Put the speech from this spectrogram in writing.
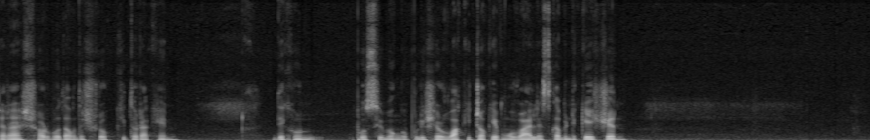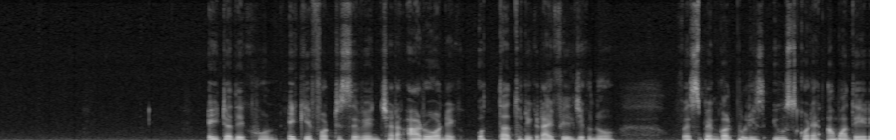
যারা সর্বদা আমাদের সুরক্ষিত রাখেন। দেখুন, পশ্চিমবঙ্গ পুলিশের ওয়াকি টকে এবং ওয়্যারলেস কমিউনিকেশন এইটা দেখুন একে ফর্টি সেভেন ছাড়া আরও অনেক অত্যাধুনিক রাইফেল যেগুলো ওয়েস্ট বেঙ্গল পুলিশ ইউজ করে আমাদের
